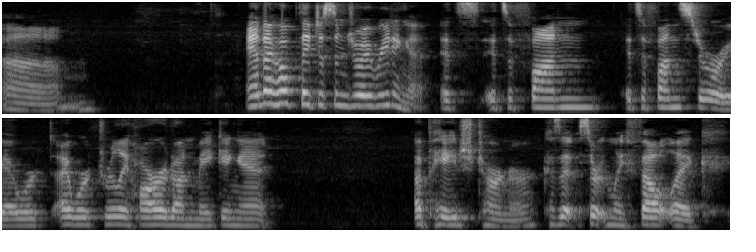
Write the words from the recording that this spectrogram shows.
Um, and I hope they just enjoy reading it. It's it's a fun it's a fun story. I worked I worked really hard on making it a page turner because it certainly felt like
